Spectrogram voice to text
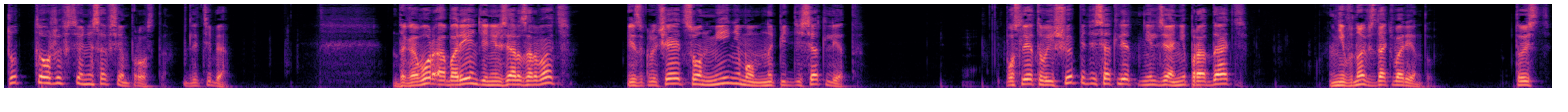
Тут тоже все не совсем просто. Для тебя. Договор об аренде нельзя разорвать, и заключается он минимум на 50 лет. После этого еще 50 лет нельзя ни продать, ни вновь сдать в аренду. То есть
